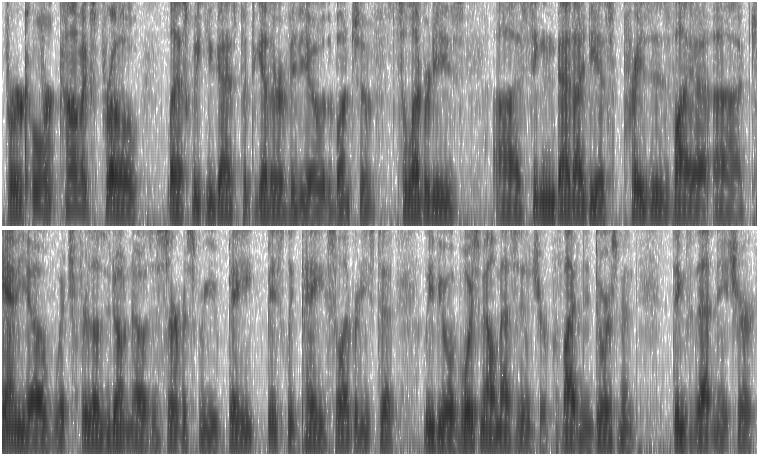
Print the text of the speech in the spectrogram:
for cool. for Comics Pro last week, you guys put together a video with a bunch of celebrities uh, singing Bad Ideas praises via uh, Cameo, which, for those who don't know, is a service where you pay basically pay celebrities to leave you a voicemail message or provide an endorsement, things of that nature.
